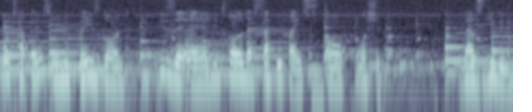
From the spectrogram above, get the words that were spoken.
what happens when you praise God. This is a, it's called a sacrifice of worship. Thanksgiving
